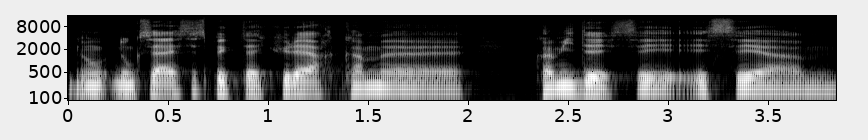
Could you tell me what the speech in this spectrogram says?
Donc, donc c'est assez spectaculaire comme, comme idée. C'est, c'est, euh,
